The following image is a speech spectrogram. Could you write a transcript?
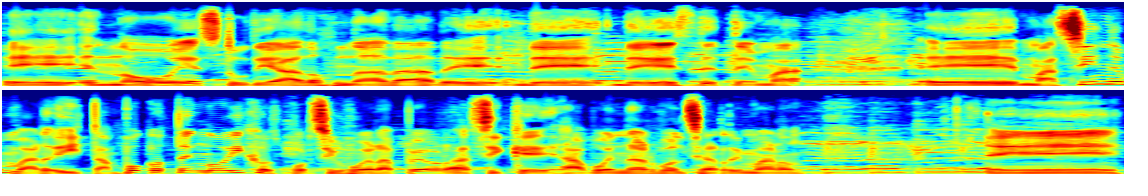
eh, no he estudiado nada de, este tema. Eh, más sin embargo, y tampoco tengo hijos por si fuera peor, así que a buen árbol se arrimaron. Eh,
